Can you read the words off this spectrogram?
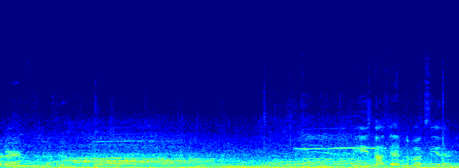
order. But he's not dead in the books either.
